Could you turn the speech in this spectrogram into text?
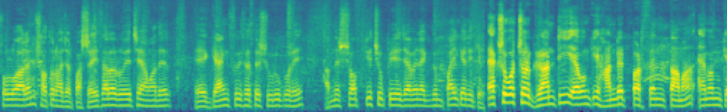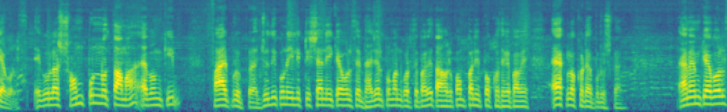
ষোলো আর এম সতেরো হাজার পাঁচশো। এছাড়া রয়েছে আমাদের গ্যাং সুইচ হতে শুরু করে আপনি সব কিছু পেয়ে যাবেন একদম পাইকারিতে। একশো বছর গ্যারান্টি এবং কি হান্ড্রেড পার্সেন্ট তামা এম এম কেবল এগুলা সম্পূর্ণ তামা এবং কি ফায়ার প্রুফ করা। যদি কোনো ইলেকট্রিশিয়ান এই কেবলসে ভেজাল প্রমাণ করতে পারে, তাহলে কোম্পানির পক্ষ থেকে পাবে এক লক্ষ টাকা পুরস্কার। M M cables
